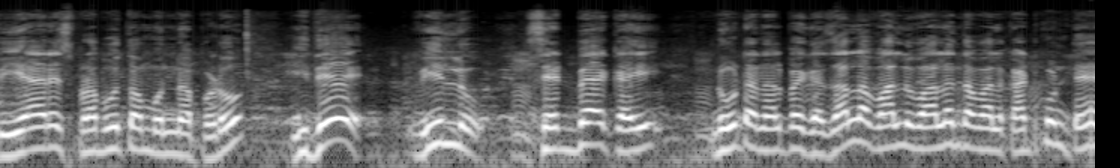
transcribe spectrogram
బీఆర్ఎస్ ప్రభుత్వం ఉన్నప్పుడు ఇదే వీళ్ళు సెట్ బ్యాక్ అయి నూట నలభై గజాల్లో వాళ్ళు వాళ్ళంతా వాళ్ళు కట్టుకుంటే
